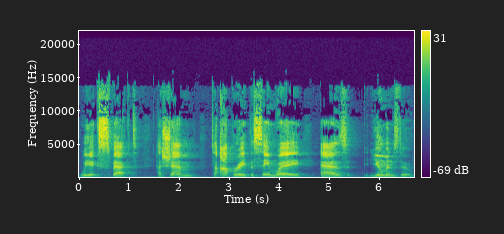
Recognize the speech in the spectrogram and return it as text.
We expect Hashem to operate the same way as humans do.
